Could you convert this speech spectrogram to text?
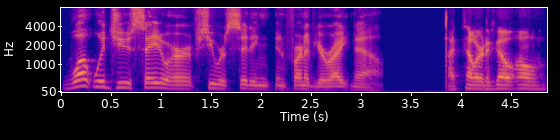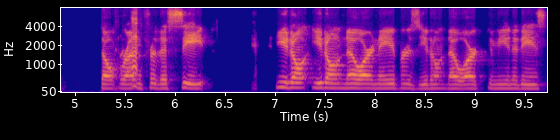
What would you say to her if she were sitting in front of you right now? I'd tell her to go home. Don't run for the seat you don't you don't know our neighbors, you don't know our communities,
